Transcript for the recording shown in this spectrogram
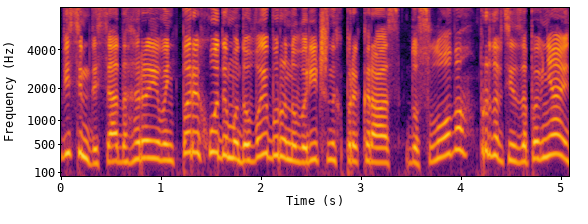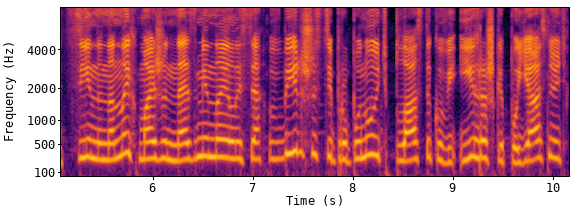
80 гривень. Переходимо до вибору новорічних прикрас. До слова, продавці запевняють, ціни на них майже не змінилися. В більшості пропонують пластикові іграшки, пояснюють,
